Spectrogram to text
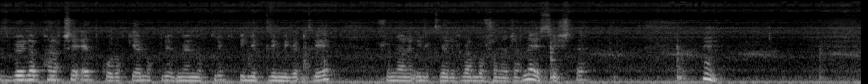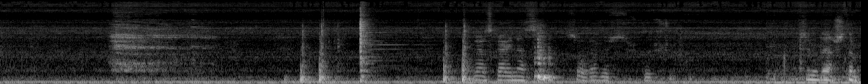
Biz böyle parça et koruk, yemuklu, memuklu, ilikli milikli. Şunların ilikleri falan boşalacak. Neyse işte. Hı. Biraz kaynasın. Sonra görüş- görüşürüz. Şimdi açtım.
